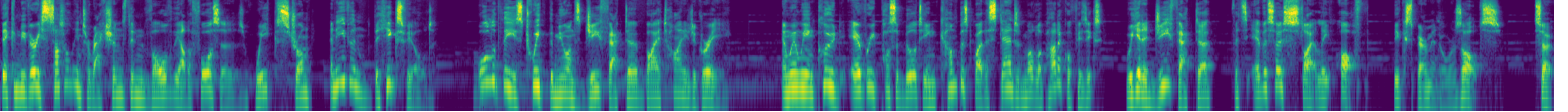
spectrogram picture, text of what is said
There can be very subtle interactions that involve the other forces, weak, strong, and even the Higgs field. All of these tweak the muon's g-factor by a tiny degree. And when we include every possibility encompassed by the standard model of particle physics, we get a g-factor that's ever so slightly off the experimental results. So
